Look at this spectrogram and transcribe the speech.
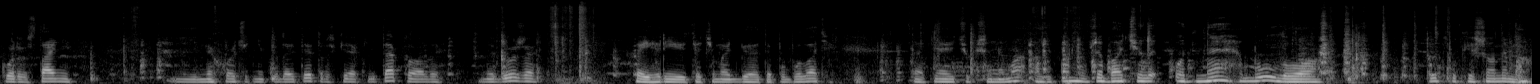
кури в стані і не хочуть нікуди йти, трошки як і тепло, але не дуже. Хай гріються чи мають бігати по болоті. Так, яєчок ще нема, але там ми вже бачили одне було. Тут поки що нема.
